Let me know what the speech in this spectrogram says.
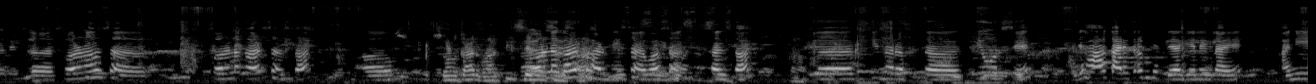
स्वर्ण स्वर्णकार संस्था स्वर्णकार भारती सेवा स्वर्णकार भारतीय सेवा संस्था की तरफ की ओर से म्हणजे हा कार्यक्रम घेतला गेलेला आहे. आणि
